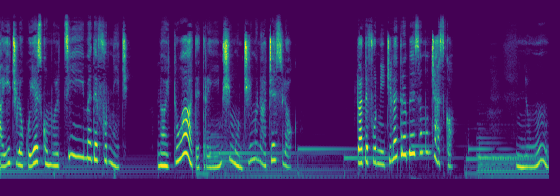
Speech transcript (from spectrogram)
Aici locuiesc o mulțime de furnici. Noi toate trăim și muncim în acest loc. Toate furnicile trebuie să muncească. Nu,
